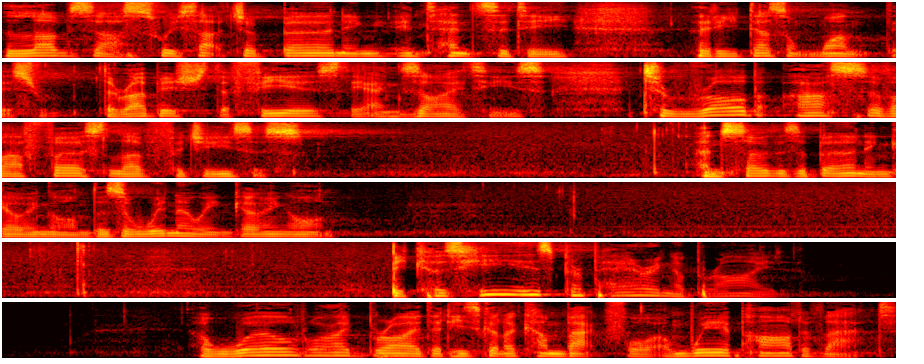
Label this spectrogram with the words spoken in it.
loves us with such a burning intensity that he doesn't want this the rubbish, the fears, the anxieties to rob us of our first love for Jesus. And so there's a burning going on, there's a winnowing going on. Because he is preparing a bride, a worldwide bride that he's going to come back for, and we're part of that.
